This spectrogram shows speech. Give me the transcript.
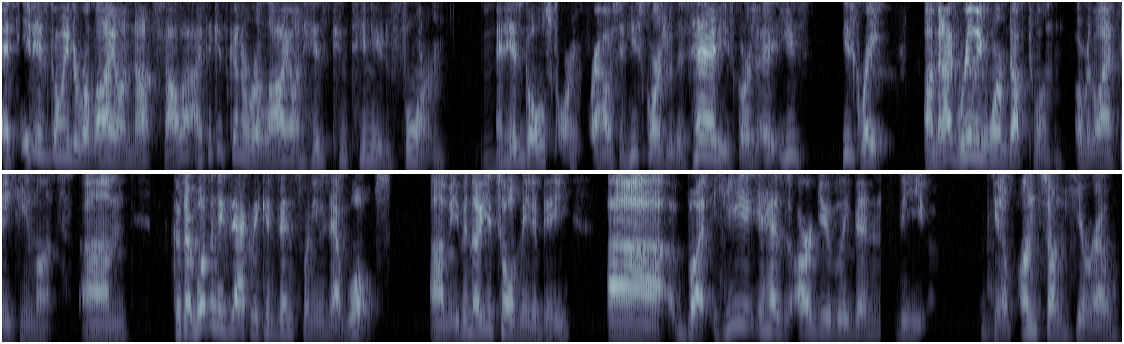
and it is going to rely on not Salah. I think it's going to rely on his continued form mm-hmm. and his goal scoring prowess. And he scores with his head. He scores. Eh, he's he's great. Um, and I've really warmed up to him over the last 18 months. Mm-hmm. Um, because I wasn't exactly convinced when he was at Wolves, um, even though you told me to be. Uh, but he has arguably been the you know unsung hero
